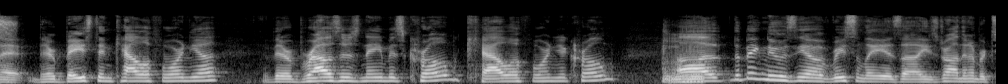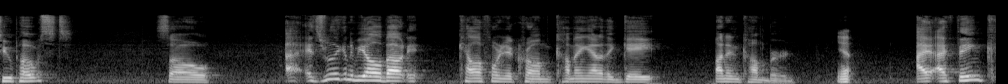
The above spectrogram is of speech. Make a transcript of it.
on it. They're based in California. Their browser's name is Chrome, California Chrome. Uh, the big news, you know, recently is uh, he's drawn the number two post. So uh, it's really going to be all about California Chrome coming out of the gate unencumbered. Yep. I, I think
